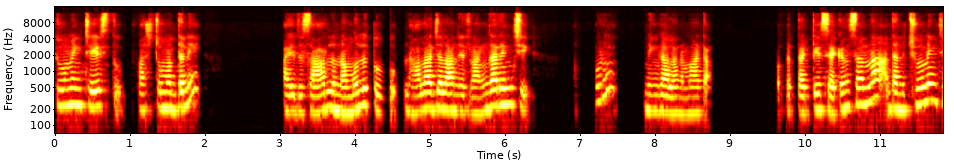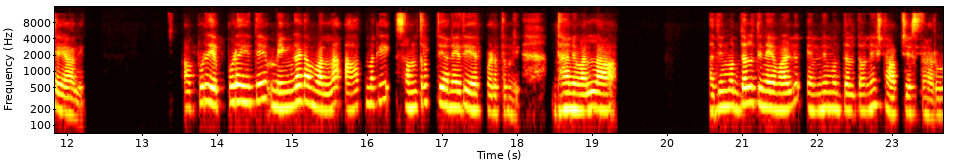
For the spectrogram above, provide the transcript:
చూమింగ్ చేస్తూ ఫస్ట్ ముద్దని ఐదు సార్లు నములుతూ లాలాజలాన్ని రంగరించి అప్పుడు మింగాలన్నమాట. ఒక 30 సెకండ్స్ అన్నా దాన్ని చూమింగ్ చేయాలి. అప్పుడు ఎప్పుడైతే మింగడం వల్ల ఆత్మకి సంతృప్తి అనేది ఏర్పడుతుంది. దానివల్ల పది ముద్దలు తినేవాళ్ళు ఎన్ని ముద్దలతోనే స్టాప్ చేస్తారు.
